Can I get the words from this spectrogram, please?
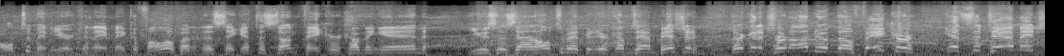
ultimate here. Can they make a follow up on this? They get the stun. Faker coming in, uses that ultimate, but here comes Ambition. They're going to turn onto him though. Faker gets the damage.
